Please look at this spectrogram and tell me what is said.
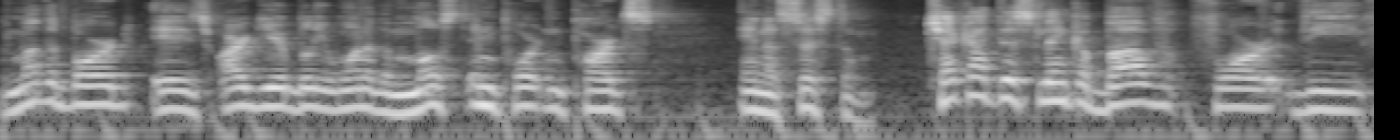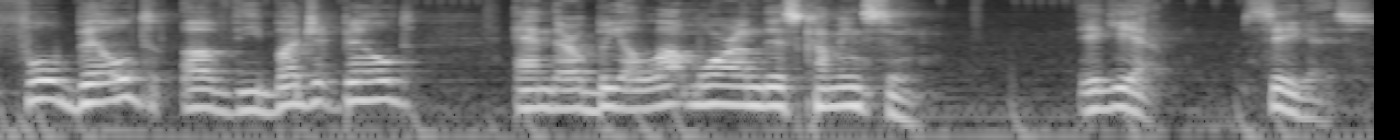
The motherboard is arguably one of the most important parts in a system. Check out this link above for the full build of the budget build, and there'll be a lot more on this coming soon. Iggy out. See you guys.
